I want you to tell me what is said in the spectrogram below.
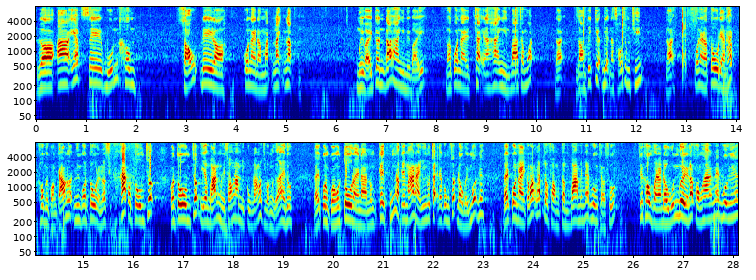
RASC 406DR con này là mặt lạnh nặng. 17 cân đát 2017 và con này chạy là 2300W đấy, dòng tiết kiệm điện là 690 đấy, con này là tô đèn hắt, không phải quảng cáo nữa. Nhưng con tô này nó sẽ khác con tô hôm trước. Con tô hôm trước thì em bán 16 năm thì cùng lắm, nó chỉ bằng lửa này thôi. Đấy, con còn con tô này là nó cái, cũng là cái má này nhưng nó chạy theo công suất đầu 71 nhá. Đấy, con này các bác lắp cho phòng tầm 30 mét vuông trở xuống chứ không phải là đầu 40 lắp phòng 20 mét vuông nhé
